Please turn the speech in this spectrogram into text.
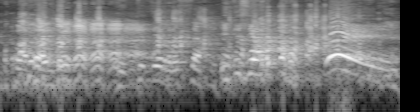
Itu sih resah. Itu siapa? Hei.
